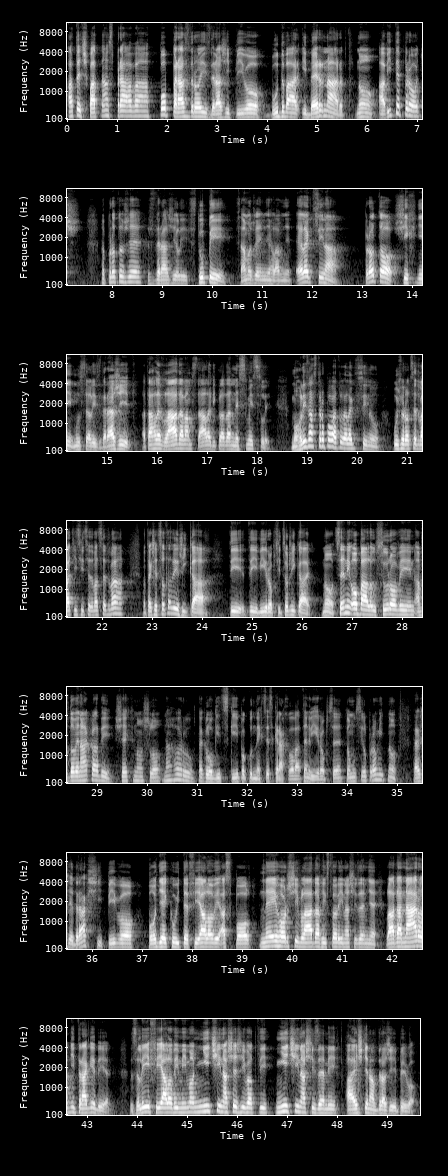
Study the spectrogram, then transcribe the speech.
A teď špatná zpráva, po Prazdroji zdraží pivo Budvar i Bernard. No a víte proč? No protože zdražili vstupy, samozřejmě hlavně elektřina. Proto všichni museli zdražit. A tahle vláda vám stále vykládá nesmysly. Mohli zastropovat tu elektřinu už v roce 2022. No takže co tady říká ty, ty výrobci, co říkají? No, ceny obalů, surovin a mzdové náklady, všechno šlo nahoru. Tak logicky, pokud nechce zkrachovat ten výrobce, to musel promítnout. Takže drahší pivo, poděkujte Fialovi a spol. Nejhorší vláda v historii naší země. Vláda národní tragédie. Zlý Fialovi mimo ničí naše životy, ničí naši zemi a ještě nám draží pivo.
